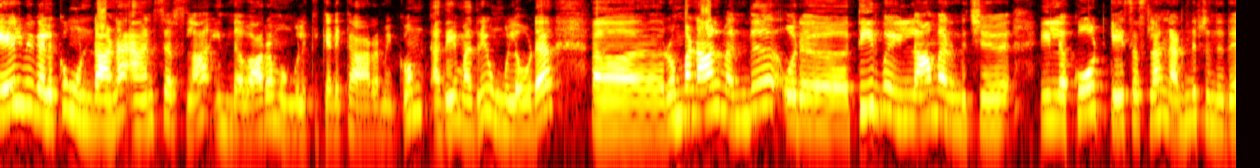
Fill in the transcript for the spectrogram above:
கேள்விகளுக்கும் உண்டான அதுக்கான ஆன்சர்ஸ்லாம் இந்த வாரம் உங்களுக்கு கிடைக்க ஆரம்பிக்கும். அதே மாதிரி உங்களோட ரொம்ப நாள் வந்து ஒரு தீர்வு இல்லாமல் இருந்துச்சு இல்லை கோர்ட் கேசஸ்லாம் நடந்துட்டு இருந்தது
